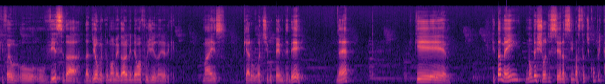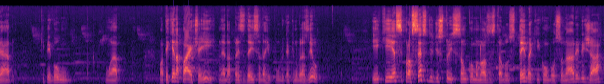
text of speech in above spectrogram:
Que foi o, o, o, vice da, da Dilma, que o nome agora me deu uma fugida nele aqui. Mas que era o antigo PMDB, né? Que, que também não deixou de ser assim bastante complicado. Que pegou um, uma, uma pequena parte aí né, da presidência da República aqui no Brasil, e que esse processo de destruição, como nós estamos tendo aqui com o Bolsonaro, ele já,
